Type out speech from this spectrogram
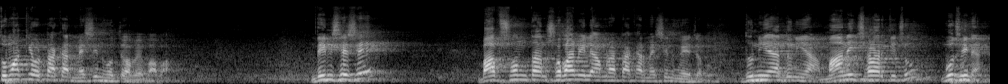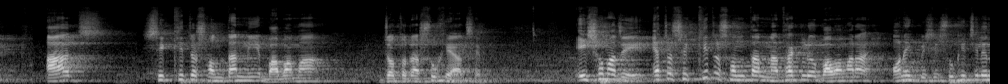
তোমাকেও টাকার মেশিন হতে হবে বাবা। দিন শেষে বাপ, সন্তান, সবাই মিলে আমরা টাকার মেশিন হয়ে যাব। দুনিয়া দুনিয়া, মানি ছাড়ার কিছু বুঝি না। আজ শিক্ষিত সন্তান নিয়ে বাবা মা যতটা সুখে আছেন, এই সমাজে এত শিক্ষিত সন্তান না থাকলেও বাবা মারা অনেক বেশি সুখী ছিলেন,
